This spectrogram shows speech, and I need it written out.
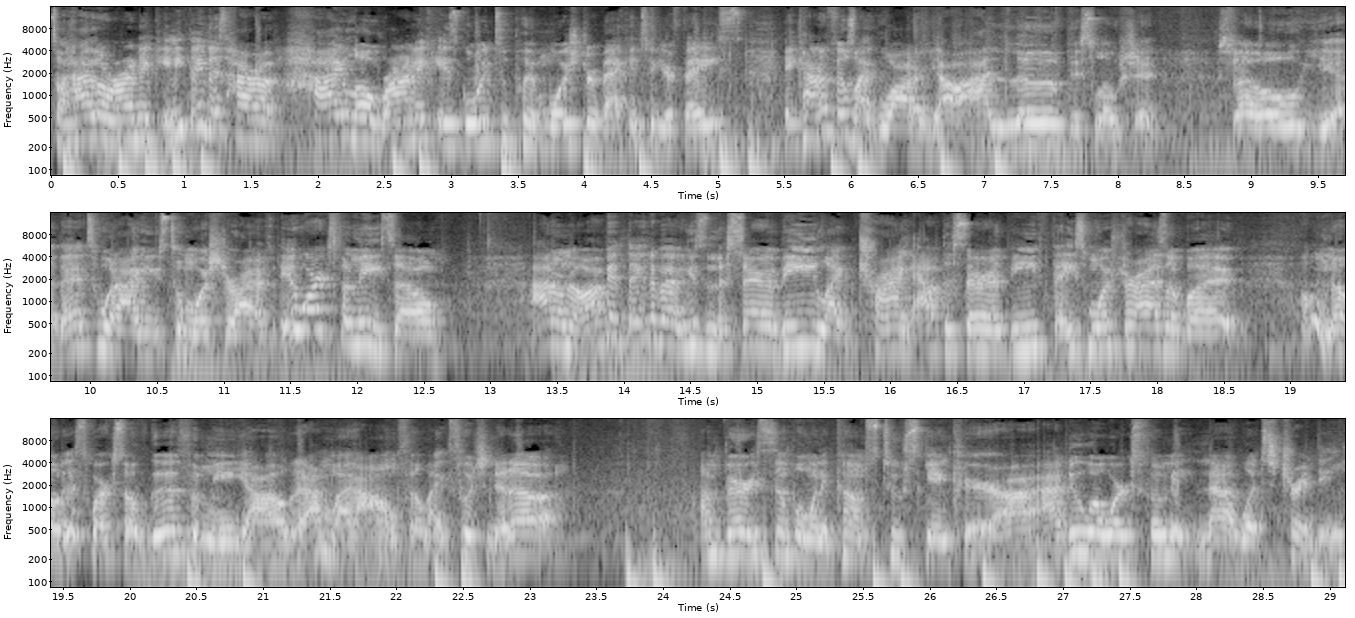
So hyaluronic, anything that's hy hyaluronic is going to put moisture back into your face. It kind of feels like water, y'all. I love this lotion. So yeah, that's what I use to moisturize. It works for me, so I don't know. I've been thinking about using the CeraVe, like trying out the CeraVe face moisturizer, but I don't know. This works so good for me, y'all, that I'm like, I don't feel like switching it up. I'm very simple when it comes to skincare. I, I do what works for me, not what's trending.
